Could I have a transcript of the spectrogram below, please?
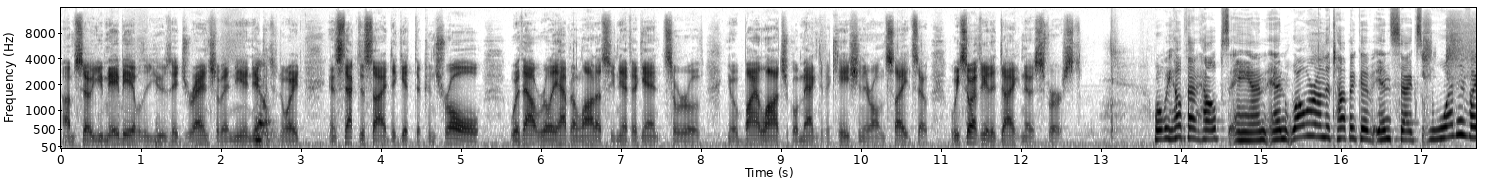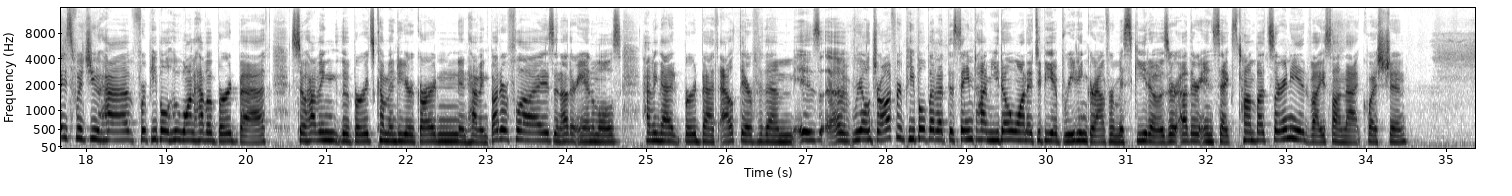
Um, so you may be able to use a drench of a neonicotinoid yeah. insecticide to get the control without really having a lot of significant sort of you know biological magnification there on site. So we still have to get it diagnosed first. Well, we hope that helps, Anne. And while we're on the topic of insects, what advice would you have for people who want to have a bird bath? So, having the birds come into your garden and having butterflies and other animals, having that bird bath out there for them is a real draw for people, but at the same time, you don't want it to be a breeding ground for mosquitoes or other insects. Tom Butzler, any advice on that question?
